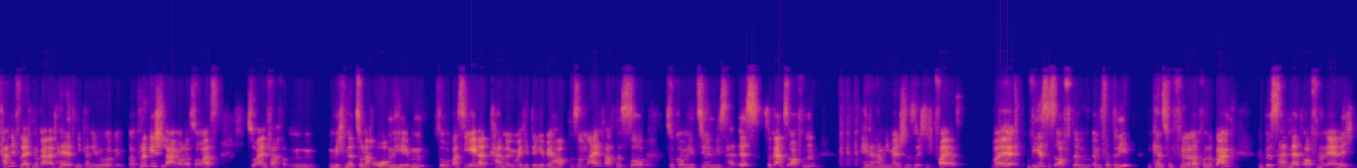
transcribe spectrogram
kann dir vielleicht nur gar nicht helfen, ich kann dir nur eine Brücke schlagen oder sowas. So einfach mich nicht so nach oben heben, so was ich eh nicht kann, irgendwelche Dinge behaupten, sondern einfach das so zu kommunizieren, wie es halt ist, so ganz offen. Hey, dann haben die Menschen das richtig gefeiert. Weil, wie ist es oft im, im Vertrieb? Du kennst von früher noch von der Bank, du bist halt nicht offen und ehrlich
